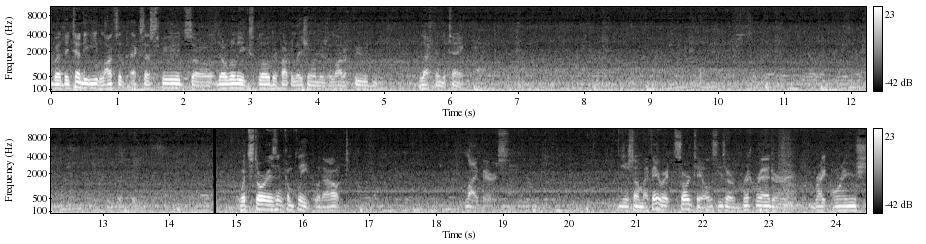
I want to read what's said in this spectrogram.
but they tend to eat lots of excess food, so they'll really explode their population when there's a lot of food left in the tank. What store isn't complete without live bears? These are some of my favorite swordtails. These are brick red or bright orange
